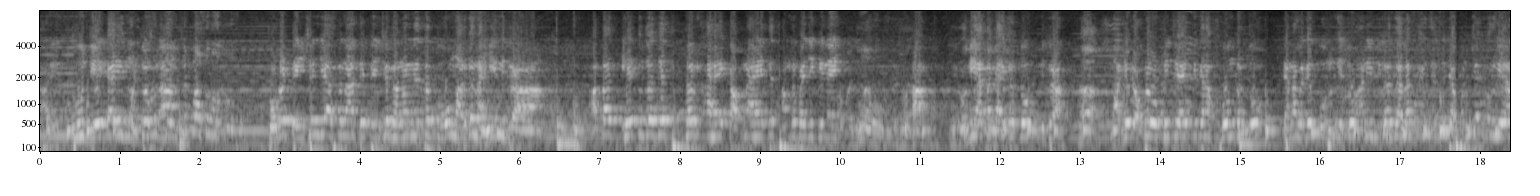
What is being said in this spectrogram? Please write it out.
अरे तू जे काही म्हणतोस थोडं ना टेन्शन पण मला थोडंसं. थोडं टेन्शन जे असतं ना ते टेन्शन घालवण्याचा तो मार्ग नाहीये मित्रा. आता हे तुझं जे थर आहे कापणं आहे ते थांबलं पाहिजे की नाही? हा. मी आता काय करतो मित्रा? हा. माझे डॉक्टर ओळखीचे आहेत की त्यांना फोन करतो त्यांना लगेच बोलून घेतो आणि विलास झाला काय झालं ते आपण चेक करूया.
